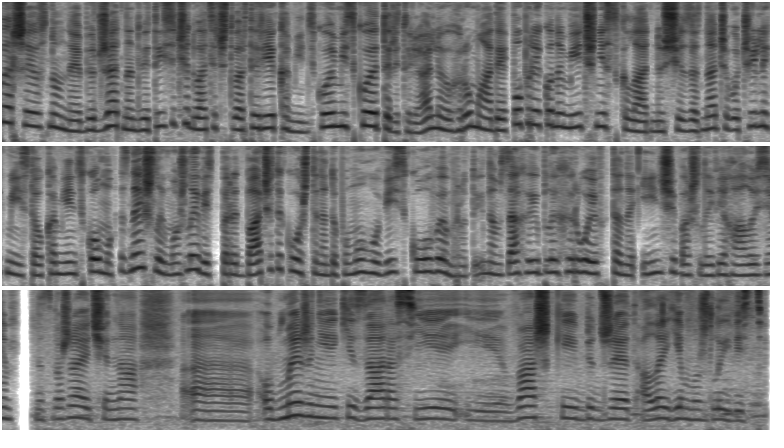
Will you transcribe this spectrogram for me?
Перший основний бюджет на 2024 рік Кам'янської міської територіальної громади, попри економічні складнощі, зазначив очільник міста у Кам'янському, знайшли можливість передбачити кошти на допомогу військовим, родинам загиблих героїв та на інші важливі галузі. Незважаючи на е, обмеження, які зараз є, і важкий бюджет, але є можливість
